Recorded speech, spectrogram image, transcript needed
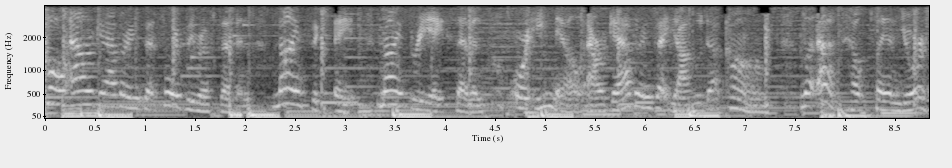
Call our gatherings at 407-968-9387 or email ourgatherings at yahoo.com. Let us help plan your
